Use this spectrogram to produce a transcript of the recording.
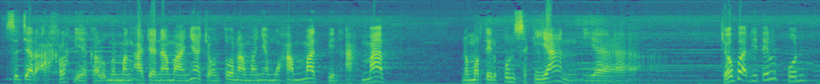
secara akhlak ya kalau memang ada namanya contoh namanya Muhammad bin Ahmad nomor telepon sekian ya coba ditelepon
